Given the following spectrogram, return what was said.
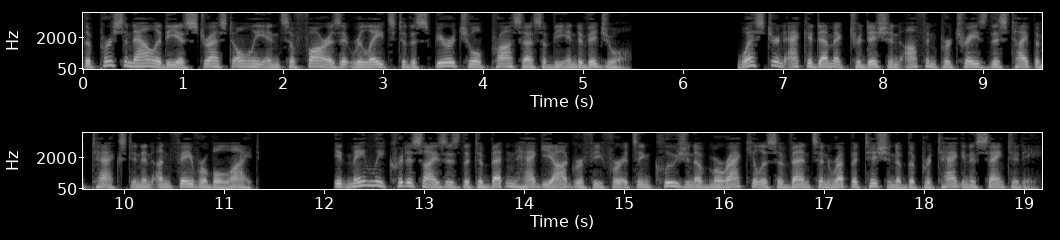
The personality is stressed only insofar as it relates to the spiritual process of the individual. Western academic tradition often portrays this type of text in an unfavorable light. It mainly criticizes the Tibetan hagiography for its inclusion of miraculous events and repetition of the protagonist's sanctity.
